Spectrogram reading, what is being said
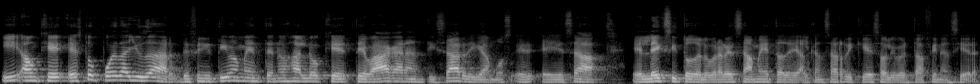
Y aunque esto pueda ayudar, definitivamente no es algo que te va a garantizar, digamos, e, esa, el éxito de lograr esa meta de alcanzar riqueza o libertad financiera.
